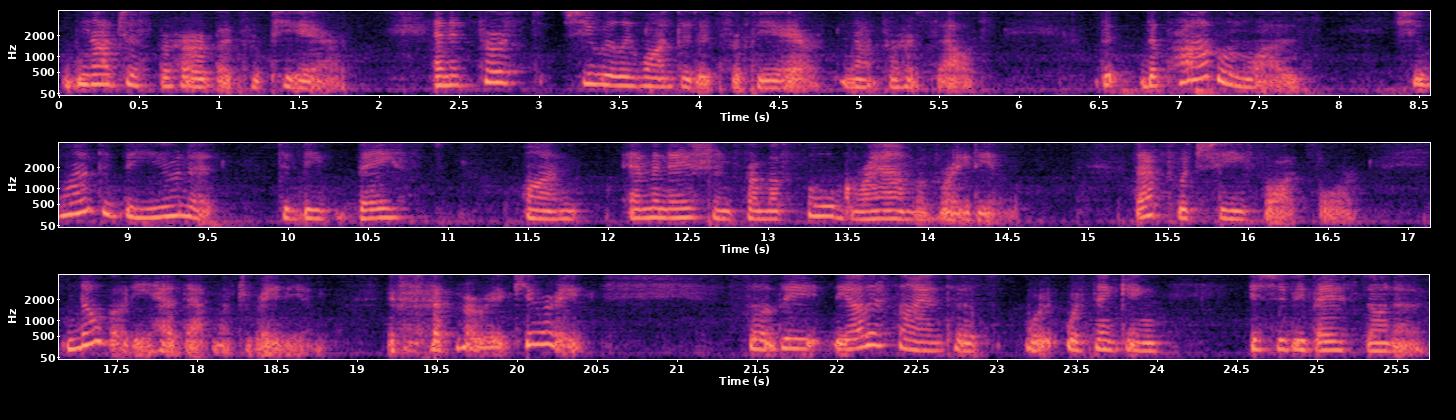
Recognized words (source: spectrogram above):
not just for her, but for Pierre. And at first, she really wanted it for Pierre, not for herself. The, the problem was she wanted the unit to be based on emanation from a full gram of radium. That's what she fought for. Nobody had that much radium except Marie Curie. So the, the other scientists were, were thinking it should be based on a,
